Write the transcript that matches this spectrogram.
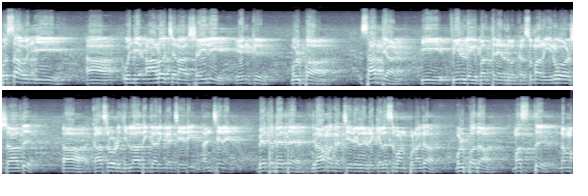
ಹೊಸ ಒಂಜಿ ಒಂಜಿ ಆಲೋಚನಾ ಶೈಲಿ ಎಂಕ್ ಮುಲ್ಪ ಸಾಧ್ಯ. ಈ ಫೀಲ್ಡಿಗೆ ಬರ್ತನೆ ಇರ್ಬೇಕು ಸುಮಾರು ಇರುವ ವರ್ಷ ಆದ ಕಾಸರಗೋಡು ಜಿಲ್ಲಾಧಿಕಾರಿ ಕಚೇರಿ ಅಂಚನೆ ಬೇತೆ ಬೇತೆ ಗ್ರಾಮ ಕಚೇರಿಯಲ್ಲಿ ಕೆಲಸ ಮಾಡ್ಕೊಂಡಾಗ ಮುಲ್ಪದ ಮಸ್ತ್ ನಮ್ಮ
